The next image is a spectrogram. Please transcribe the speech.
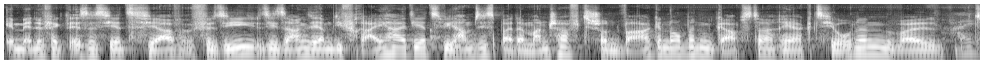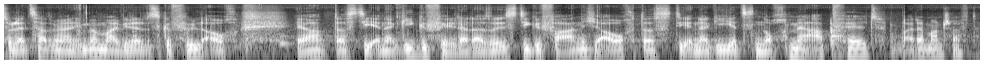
im Endeffekt ist es jetzt ja für Sie, Sie sagen, Sie haben die Freiheit jetzt. Wie haben Sie es bei der Mannschaft schon wahrgenommen? Gab es da Reaktionen? Weil zuletzt hatte man immer mal wieder das Gefühl auch, ja, dass die Energie gefehlt hat. Also ist die Gefahr nicht auch, dass die Energie jetzt noch mehr abfällt bei der Mannschaft?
